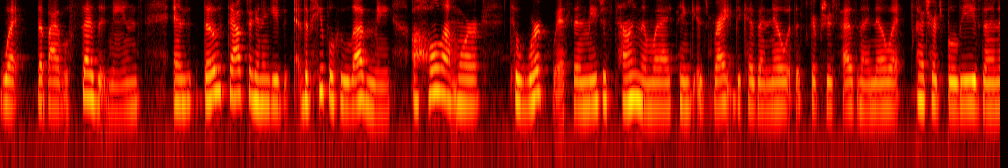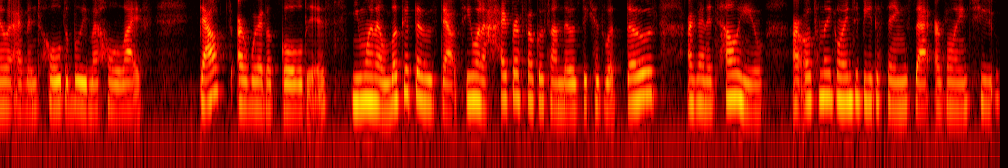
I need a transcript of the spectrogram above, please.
what the Bible says it means. And those doubts are going to give the people who love me a whole lot more to work with than me just telling them what I think is right because I know what the scripture says and I know what our church believes and I know what I've been told to believe my whole life. Doubts are where the gold is. You want to look at those doubts. You want to hyper focus on those because what those are going to tell you are ultimately going to be the things that are going to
